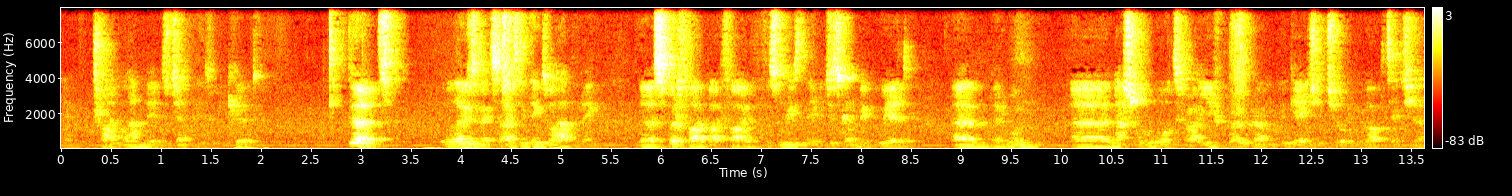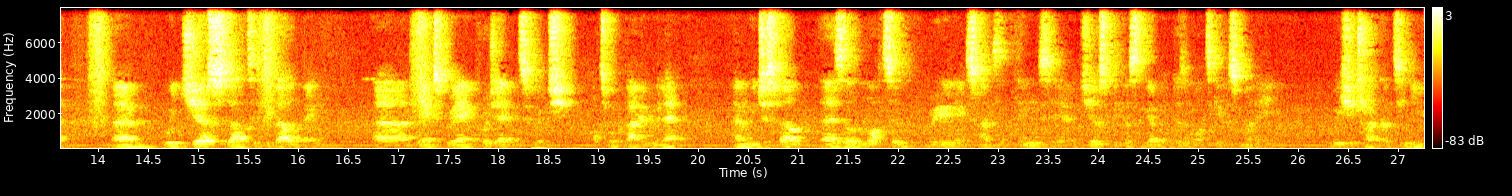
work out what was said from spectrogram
you know, try and land it as gently as we could. But loads of exciting things were happening. The Spud 5 by 5 for some reason, it just got a bit weird. Um, had won uh, national awards for our youth programme, Engaging Children with Architecture. Um, we just started developing uh, the Exbury project, which I'll talk about in a minute. And we just felt there's a lot of really exciting things here. Just because the government doesn't want to give us money, we should try and continue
